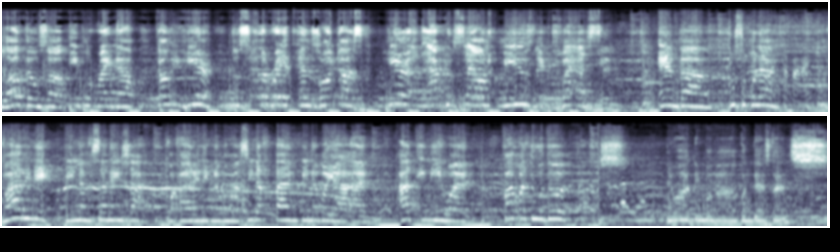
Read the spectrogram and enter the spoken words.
Love those uh, people right now coming here to celebrate and join us here at Acro Sound Music Fest. And um, gusto ko lang marinig bilang sanay siya makarinig ng mga sinaktan, pinabayaan at iniwan. Papa Dudut, yung ating mga contestants.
